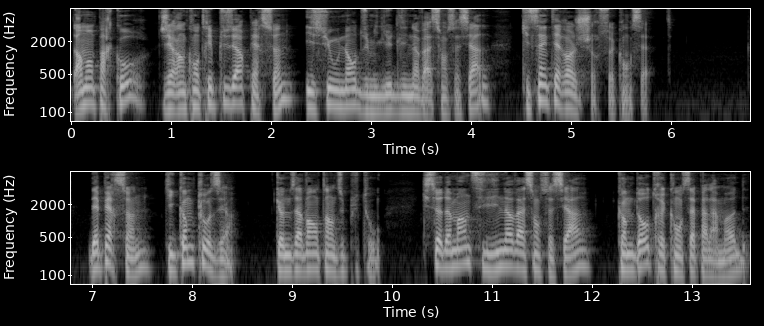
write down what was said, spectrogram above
Dans mon parcours, j'ai rencontré plusieurs personnes, issues ou non du milieu de l'innovation sociale, qui s'interrogent sur ce concept. Des personnes qui, comme Claudia, que nous avons entendu plus tôt, qui se demandent si l'innovation sociale, comme d'autres concepts à la mode,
